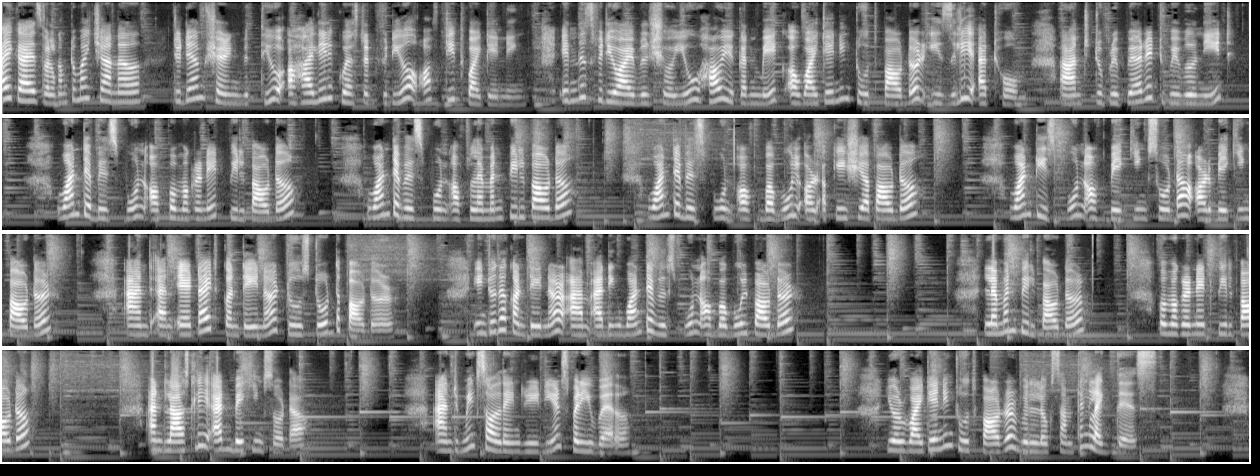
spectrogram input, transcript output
Hi guys, welcome to my channel. Today I'm sharing with you a highly requested video of teeth whitening. In this video I will show you how you can make a whitening tooth powder easily at home and to prepare it we will need 1 tablespoon of pomegranate peel powder, 1 tablespoon of lemon peel powder, 1 tablespoon of babul or acacia powder, 1 teaspoon of baking soda or baking powder and an airtight container to store the powder. Into the container I am adding 1 tablespoon of babul powder, lemon peel powder, pomegranate peel powder and lastly add baking soda and mix all the ingredients very well. Your whitening tooth powder will look something like this.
